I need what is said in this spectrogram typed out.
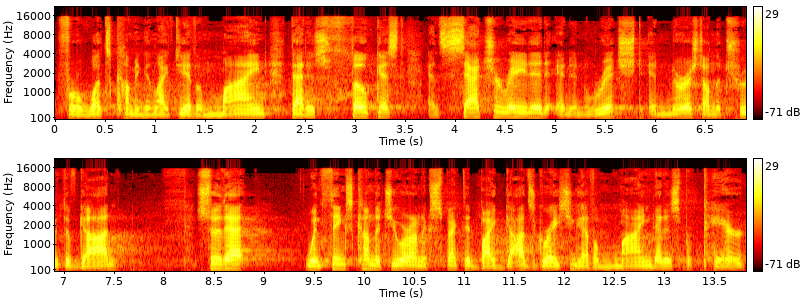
for what's coming in life? Do you have a mind that is focused and saturated and enriched and nourished on the truth of God so that when things come that you are unexpected by God's grace, you have a mind that is prepared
